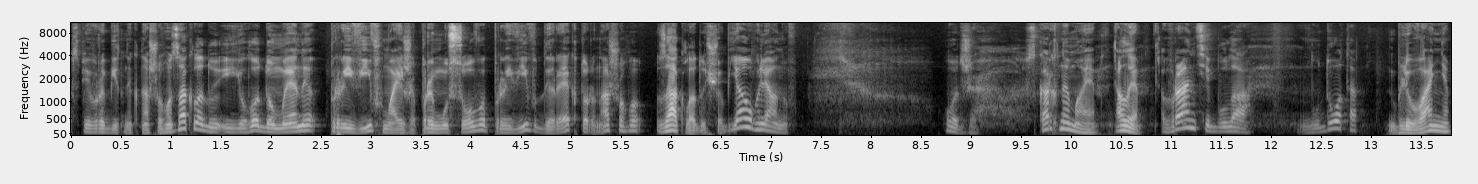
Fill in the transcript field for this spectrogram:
співробітник нашого закладу, і його до мене привів, майже примусово привів директор нашого закладу, щоб я оглянув. Отже, скарг немає. Але вранці була нудота, блювання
